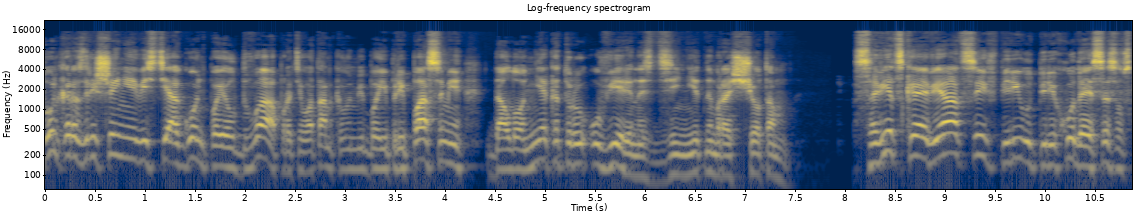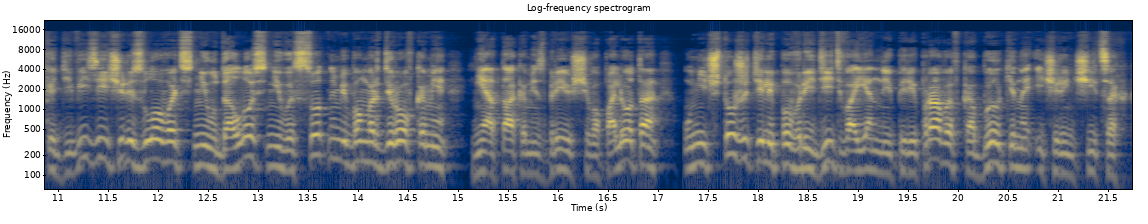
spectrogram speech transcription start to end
Только разрешение вести огонь по Ил-2 противотанковыми боеприпасами дало некоторую уверенность зенитным расчетам. Советской авиации в период перехода эсэсовской дивизии через Ловоть не удалось ни высотными бомбардировками, ни атаками с бреющего полета уничтожить или повредить военные переправы в Кобылкино и Черенчицах,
